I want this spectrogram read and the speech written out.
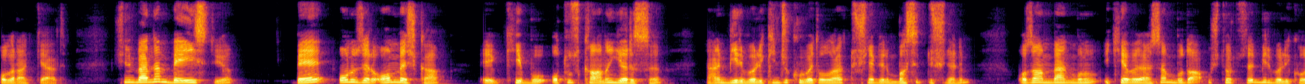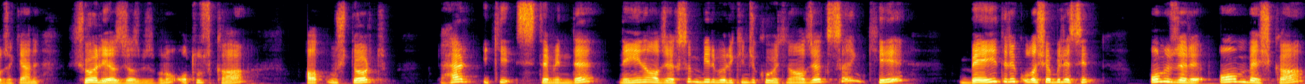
olarak geldi. Şimdi benden B istiyor. B 10 üzeri 15K e, ki bu 30K'nın yarısı. Yani 1 bölü 2. kuvvet olarak düşünebilirim. Basit düşünelim. O zaman ben bunu 2'ye bölersem bu da 64 üzeri 1 bölü 2 olacak. Yani şöyle yazacağız biz bunu. 30K 64 her iki sisteminde neyini alacaksın? 1 bölü 2. kuvvetini alacaksın ki B'yi direkt ulaşabilesin. 10 üzeri 15K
